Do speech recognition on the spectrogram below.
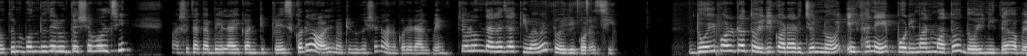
নতুন বন্ধুদের উদ্দেশ্যে বলছি, পাশে থাকা বেল আইকনটি প্রেস করে অল নোটিফিকেশন অন করে রাখবেন। চলুন দেখা যাক কীভাবে তৈরি করেছি। দই পরোটা তৈরি করার জন্য এখানে পরিমাণ মতো দই নিতে হবে।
